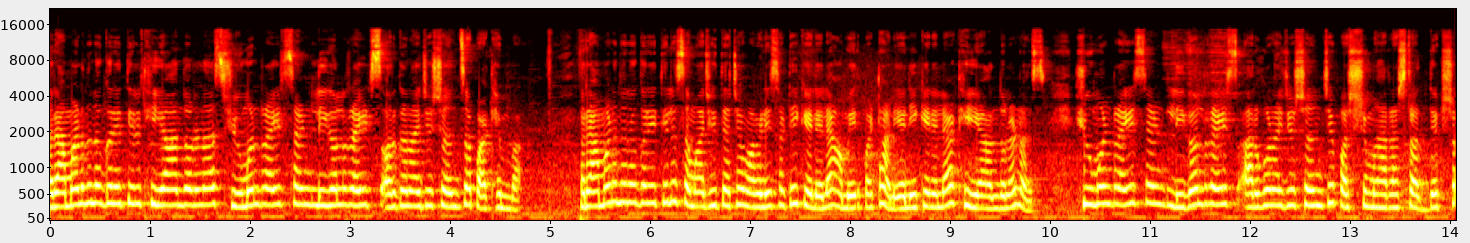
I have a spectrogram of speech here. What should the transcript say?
रामानंदनगर येथील ठिया आंदोलनास human rights and legal rights ऑर्गनायझेशनचा पाठिंबा. रामानंदनगर येथील समाजहिताच्या मागणीसाठी केलेल्या आमिर पठाण यांनी केलेल्या ठिय्या आंदोलनास human rights and legal rights ऑर्गनायझेशनचे पश्चिम महाराष्ट्र अध्यक्ष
